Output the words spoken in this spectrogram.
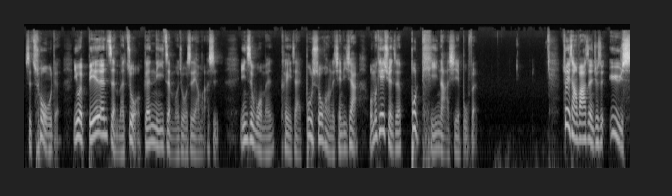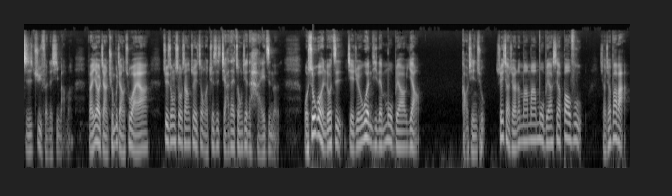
是错误的，因为别人怎么做跟你怎么做是两码事。因此，我们可以在不说谎的前提下，我们可以选择不提哪些部分。最常发生的就是玉石俱焚的戏码嘛，反正要讲全部讲出来啊。最终受伤最重的就是夹在中间的孩子们。我说过很多次，解决问题的目标要搞清楚。所以小乔的妈妈目标是要报复小乔爸爸，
